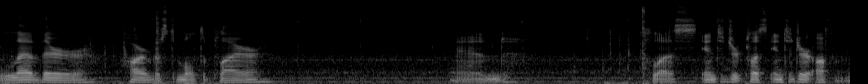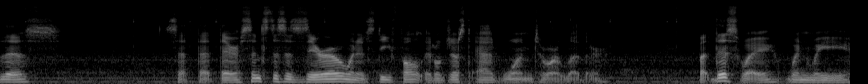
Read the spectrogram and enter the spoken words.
leather harvest multiplier. And plus integer plus integer off of this. Set that there. Since this is 0 when it's default, it'll just add 1 to our leather. But this way, when we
